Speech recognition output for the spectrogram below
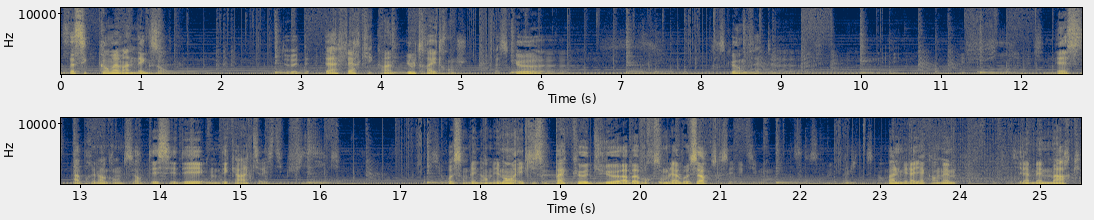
ça c'est quand même un exemple d'affaires qui est quand même ultra étrange. Parce que euh, parce que en fait euh, les, filles qui naissent après leur grande sœur décédée ont des caractéristiques physiques qui ressemblent énormément et qui sont pas que du euh, ah bah vous ressemblez à vos sœurs parce que c'est effectivement c'est la même famille donc c'est normal mais là il y a quand même la même marque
